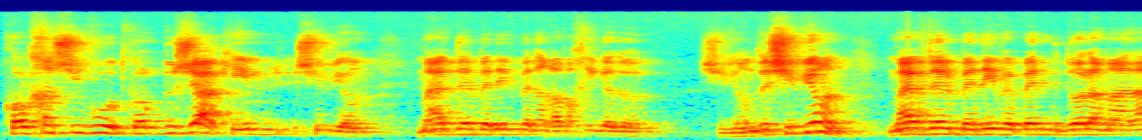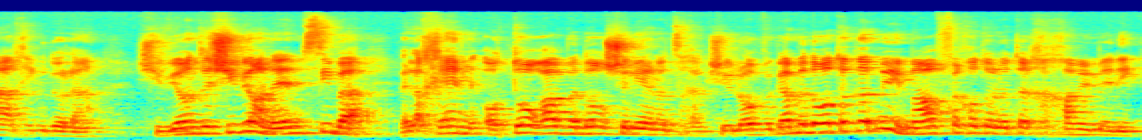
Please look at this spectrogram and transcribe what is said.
כל חשיבות, כל קדושה, כי אם שוויון, מה ההבדל ביני ובין הרב הכי גדול? שוויון זה שוויון. מה ההבדל ביני ובין גדול המעלה הכי גדולה? שוויון זה שוויון, אין סיבה. ולכן אותו רב בדור שלי אני לא צריך להקשיב לו, וגם בדורות הקודמים, מה הופך אותו ליותר חכם ממני?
